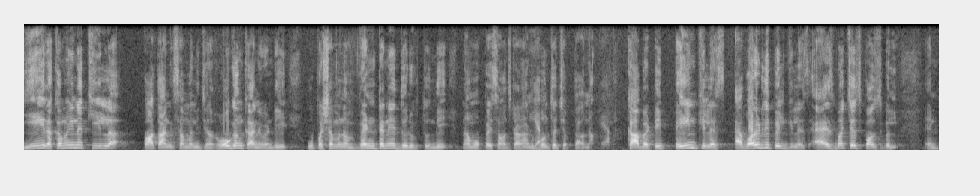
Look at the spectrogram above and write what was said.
ఏ రకమైన కీళ్ళ వాతానికి సంబంధించిన రోగం కానివ్వండి ఉపశమనం వెంటనే దొరుకుతుంది. నా ముప్పై సంవత్సరాల అనుభవంతో చెప్తా ఉన్నా. కాబట్టి pain killers avoid the pain killers as much as possible. And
